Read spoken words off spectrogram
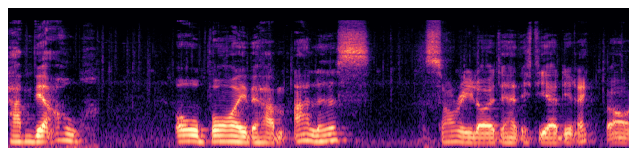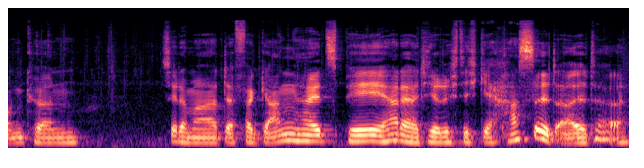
Haben wir auch. Oh boy, wir haben alles. Sorry, Leute, hätte ich die ja direkt bauen können. Seht ihr mal, der Vergangenheits-P, ja, der hat hier richtig gehasselt, Alter.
